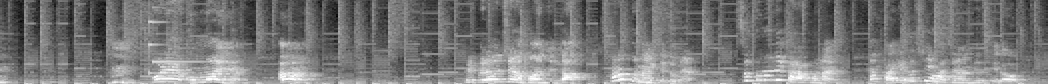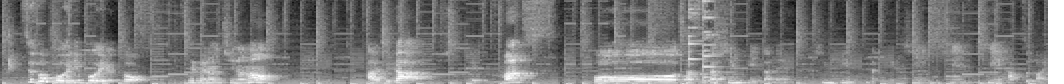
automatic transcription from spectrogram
うんこれうまいねうんペペロンチーノ感じた辛くないけどねそこまで辛くないなんか優しい味なんですけどすごくオリーブオイルとペペロンチーノの味がしてますおーさすが新品だね新品だっけ新新新発売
